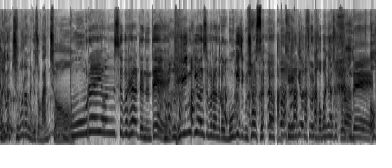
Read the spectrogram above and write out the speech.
저희가 노, 주문하는 게 좀 많죠. 노래 연습을 해야 되는데 개인기 연습을 하느라고 목이 지금 쉬었어요. 아, 개인기 연습을 더 많이 하셨구나. 네. 어.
